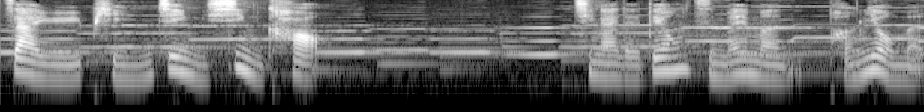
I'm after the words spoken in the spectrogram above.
在于平静信靠。”亲爱的弟兄姊妹们、朋友们，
